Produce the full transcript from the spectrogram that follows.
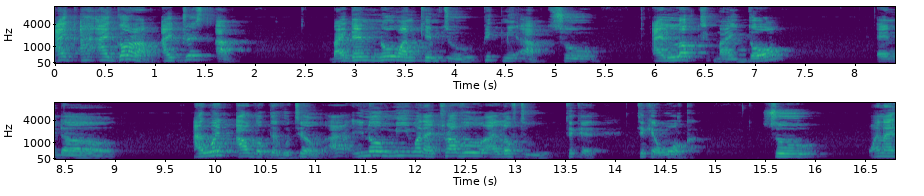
I, I, I got up, I dressed up. By then, no one came to pick me up. So I locked my door and uh, I went out of the hotel. I, you know me, when I travel, I love to take a take a walk. So when I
